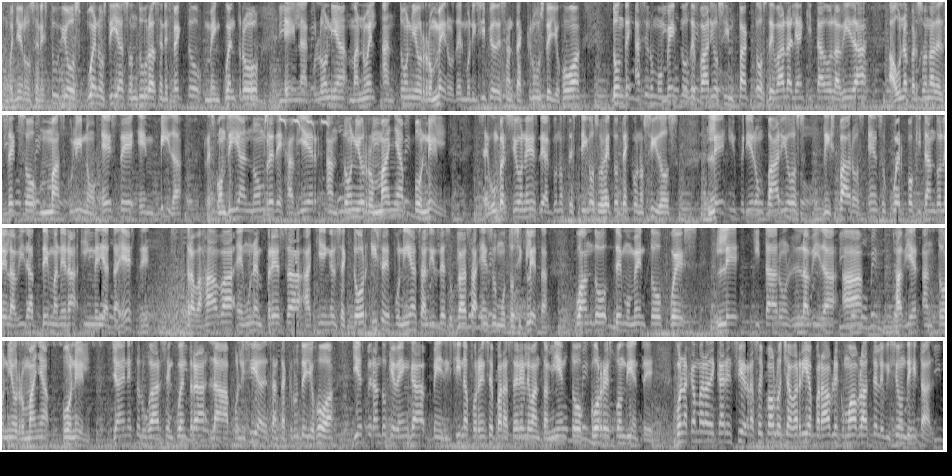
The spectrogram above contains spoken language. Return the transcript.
Compañeros en estudios, buenos días Honduras. En efecto, me encuentro en la colonia Manuel Antonio Romero del municipio de Santa Cruz de Yojoa, donde hace unos momentos de varios impactos de bala le han quitado la vida a una persona del sexo masculino. Este en vida respondía al nombre de Javier Antonio Romaña Bonel. Según versiones de algunos testigos, sujetos desconocidos le infirieron varios disparos en su cuerpo, quitándole la vida de manera inmediata. Este trabajaba en una empresa aquí en el sector y se disponía a salir de su casa en su motocicleta, cuando de momento pues le quitaron la vida a Javier Antonio Romaña Bonel. Ya en este lugar se encuentra la policía de Santa Cruz de Yojoa y esperando que venga medicina forense para hacer el levantamiento correspondiente. Con la cámara de Karen Sierra, soy Pablo Chavarría para Hable como habla Televisión Digital.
